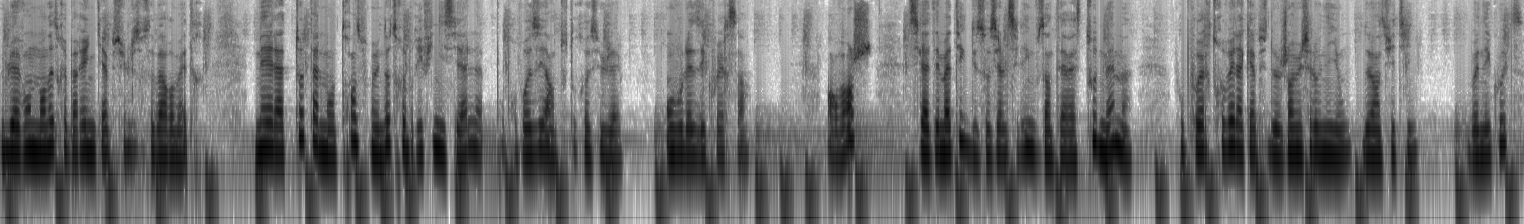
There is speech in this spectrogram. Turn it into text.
nous lui avons demandé de préparer une capsule sur ce baromètre, mais elle a totalement transformé notre brief initial pour proposer un tout autre sujet. On vous laisse découvrir ça. En revanche, si la thématique du social selling vous intéresse tout de même, vous pourrez retrouver la capsule de Jean-Michel Onillon de Intuiti. Bonne écoute.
